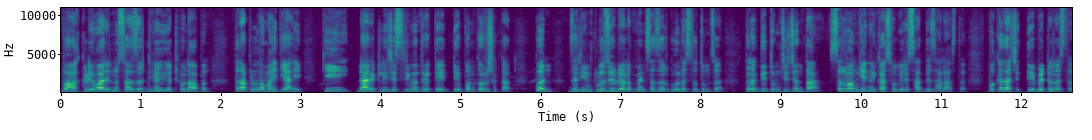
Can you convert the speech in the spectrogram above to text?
व आकडेवारीनुसार जर ध्येय ठेवलं आपण तर आपल्याला माहिती आहे की डायरेक्टली जे श्रीमंत व्यक्ती आहेत ते पण करू शकतात. पण जर इन्क्लुझिव्ह डेव्हलपमेंटचं जर गोल असतं तुमचं तर अगदी तुमची जनता सर्वांगीण विकास वगैरे साध्य झाला असतं. व कदाचित ते बेटर असतं.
